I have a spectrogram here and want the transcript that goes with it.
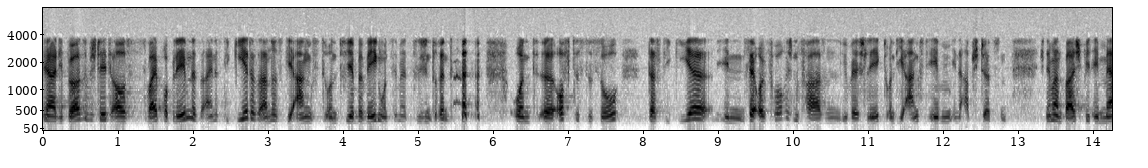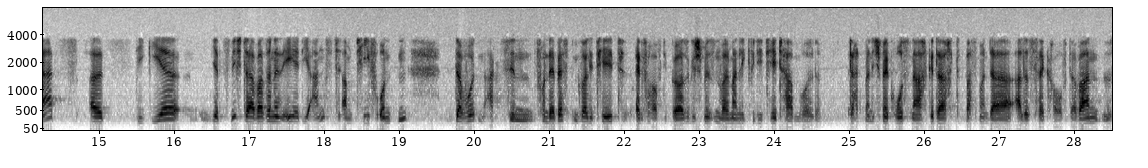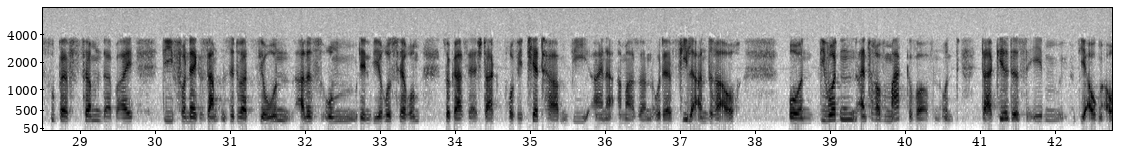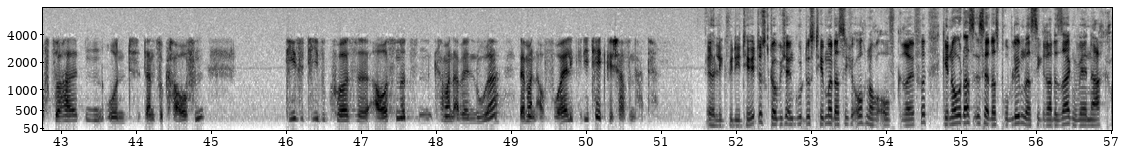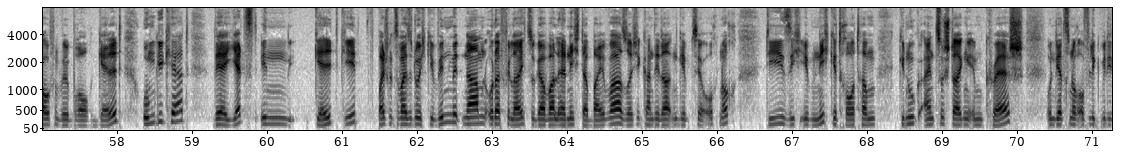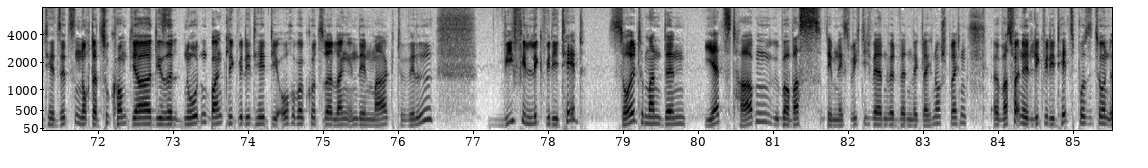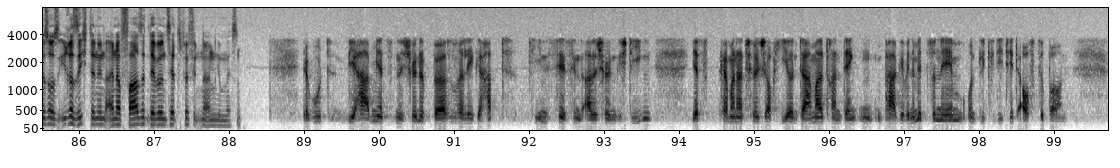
Ja, die Börse besteht aus zwei Problemen. Das eine ist die Gier, das andere ist die Angst. Und wir bewegen uns immer zwischendrin. und äh, oft ist es so, dass die Gier in sehr euphorischen Phasen überschlägt und die Angst eben in Abstürzen. Ich nehme ein Beispiel. Im März, als die Gier jetzt nicht da war, sondern eher die Angst am Tief unten, da wurden Aktien von der besten Qualität einfach auf die Börse geschmissen, weil man Liquidität haben wollte. Da hat man nicht mehr groß nachgedacht, was man da alles verkauft. Da waren super Firmen dabei, die von der gesamten Situation alles um den Virus herum sogar sehr stark profitiert haben, wie eine Amazon oder viele andere auch. Und die wurden einfach auf den Markt geworfen. Und da gilt es eben, die Augen aufzuhalten und dann zu kaufen. Diese tiefe Kurse ausnutzen kann man aber nur, wenn man auch vorher Liquidität geschaffen hat. Ja, Liquidität ist, glaube ich, ein gutes Thema, das ich auch noch aufgreife. Genau das ist ja das Problem, das Sie gerade sagen. Wer nachkaufen will, braucht Geld. Umgekehrt, wer jetzt in Geld geht, beispielsweise durch Gewinnmitnahmen oder vielleicht sogar, weil er nicht dabei war. Solche Kandidaten gibt es ja auch noch, die sich eben nicht getraut haben, genug einzusteigen im Crash und jetzt noch auf Liquidität sitzen. Noch dazu kommt ja diese Notenbankliquidität, die auch über kurz oder lang in den Markt will. Wie viel Liquidität sollte man denn jetzt haben, über was demnächst wichtig werden wird, werden wir gleich noch sprechen. Äh, was für eine Liquiditätsposition ist aus Ihrer Sicht denn in einer Phase, in der wir uns jetzt befinden, angemessen? Ja gut, wir haben jetzt eine schöne Börsenrallye gehabt. Die Indizes sind alle schön gestiegen. Jetzt kann man natürlich auch hier und da mal dran denken, ein paar Gewinne mitzunehmen und Liquidität aufzubauen.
